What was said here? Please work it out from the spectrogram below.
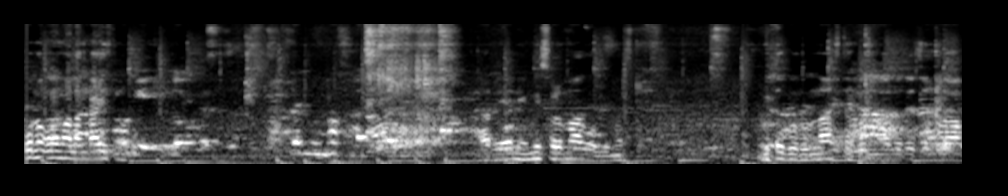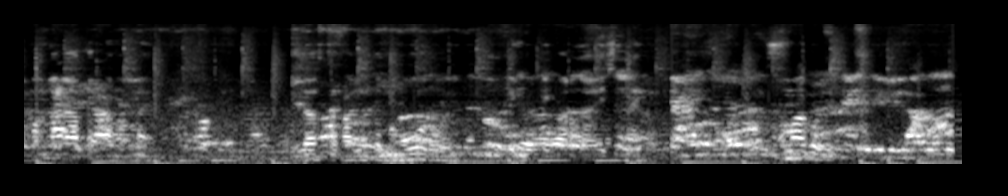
कोण कोण मला काहीच नाही. अरे याने मिसळ मागवली मस्त. इथं करून नाश्ता करून आलो त्याच्यामुळं आपण काय आता खाणार नाही. जास्त खाल्लं तर मग बोर होईल. जायचं करता नाही. मागवली.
